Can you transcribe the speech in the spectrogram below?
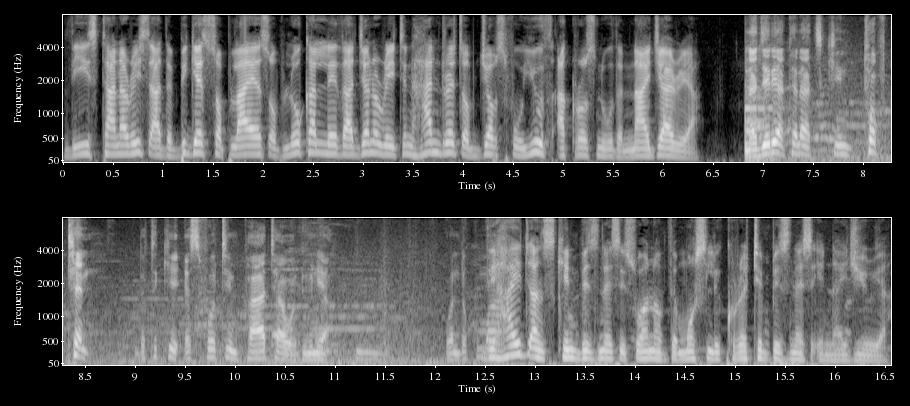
These tanneries are the biggest suppliers of local leather, generating hundreds of jobs for youth across northern Nigeria. Nigeria tana cikin top 10 da take exporting fata wa duniya. The hide and skin business is one of the most lucrative business in Nigeria.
